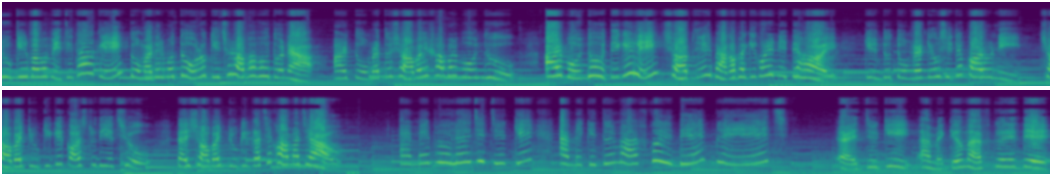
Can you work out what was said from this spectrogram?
টুকির বাবা বেঁচে থাকলে তোমাদের মতো ওরও কিছুর অভাব হতো না। আর তোমরা তো সবাই সবার বন্ধু। আর বন্ধু হতে গেলে সব জিনিস ভাগাভাগি করে নিতে হয়। কিন্তু তোমরা কেউ সেটা করনি। সবাই টুকিকে কষ্ট দিয়েছ। তাই সবাই টুকির কাছে ক্ষমা চাও। আমি ভুল হয়েছে টুকি, আমাকে তুই মাফ করে দে, প্লিজ। এই টুকি, আমাকেও মাফ করে দে।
